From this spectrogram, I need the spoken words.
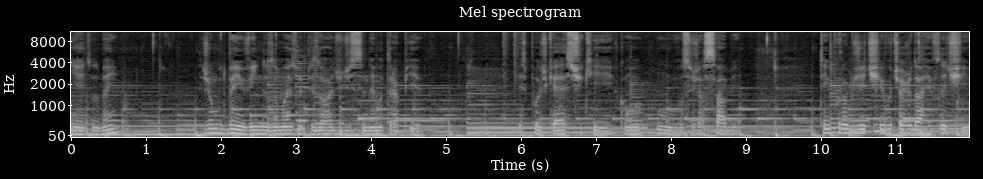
E aí, tudo bem? Sejam muito bem-vindos a mais um episódio de Cinema Terapia. Esse podcast que, como você já sabe, tem por objetivo te ajudar a refletir,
